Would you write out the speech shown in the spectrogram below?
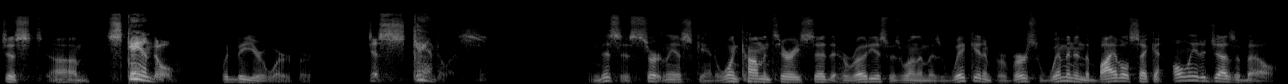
just um, scandal, would be your word, Bert. Just scandalous. And this is certainly a scandal. One commentary said that Herodias was one of the most wicked and perverse women in the Bible, second only to Jezebel.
